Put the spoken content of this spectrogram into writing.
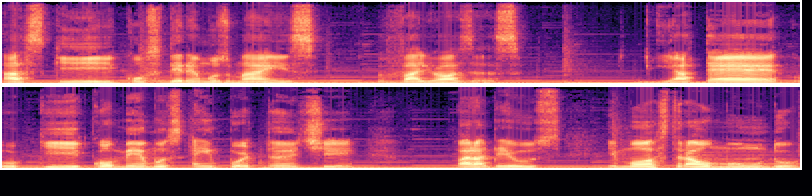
as que consideramos mais valiosas. E até o que comemos é importante para Deus e mostra ao mundo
